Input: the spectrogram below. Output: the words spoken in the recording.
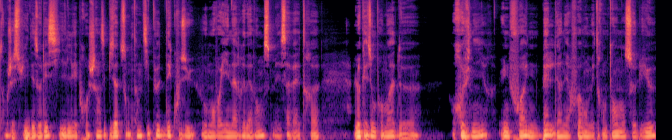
Donc je suis désolé si les prochains épisodes sont un petit peu décousus. Vous m'envoyez une avrée d'avance, mais ça va être euh, l'occasion pour moi de revenir une fois, une belle dernière fois avant mes 30 ans dans ce lieu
